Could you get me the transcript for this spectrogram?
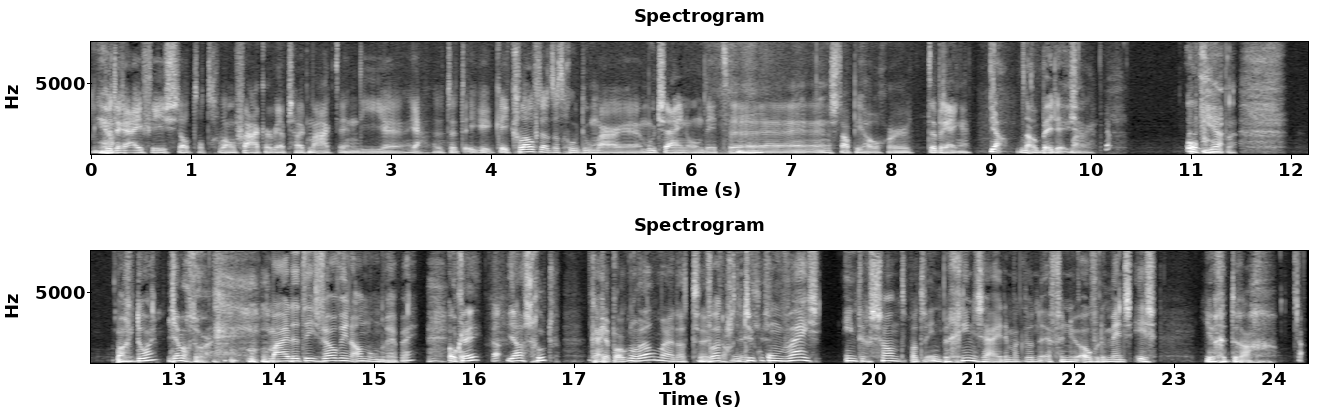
ja. bedrijf is dat dat gewoon vaker website maakt. En die, uh, ja, het, het, ik, ik geloof dat het goed doen, maar uh, moet zijn om dit uh, mm. een stapje hoger te brengen. Ja, nou bij deze. Maar, ja. Opgeroepen. Ja. Mag ik door? Jij mag door. maar dat is wel weer een ander onderwerp, hè? Oké, okay. ja. is goed. Kijk, ik heb ook nog wel, maar dat. wat natuurlijk eventjes. onwijs interessant, wat we in het begin zeiden, maar ik wil even nu over de mens, is je gedrag. Ja.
